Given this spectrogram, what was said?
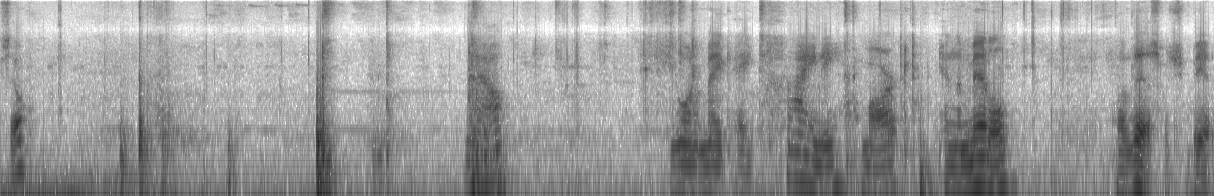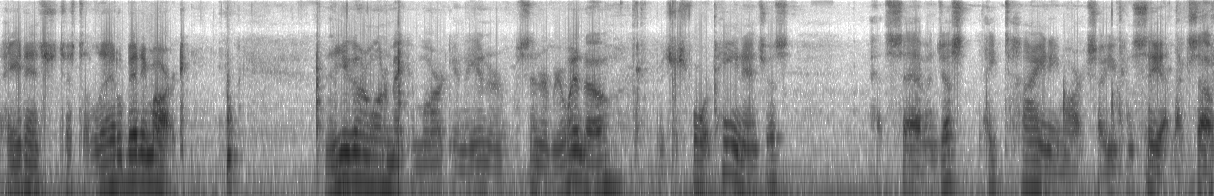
So. Now, you want to make a tiny mark in the middle of this, which should be at 8 inches, just a little bitty mark. And then you're going to want to make a mark in the inner center of your window, which is 14 inches at 7. Just a tiny mark so you can see it like so.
